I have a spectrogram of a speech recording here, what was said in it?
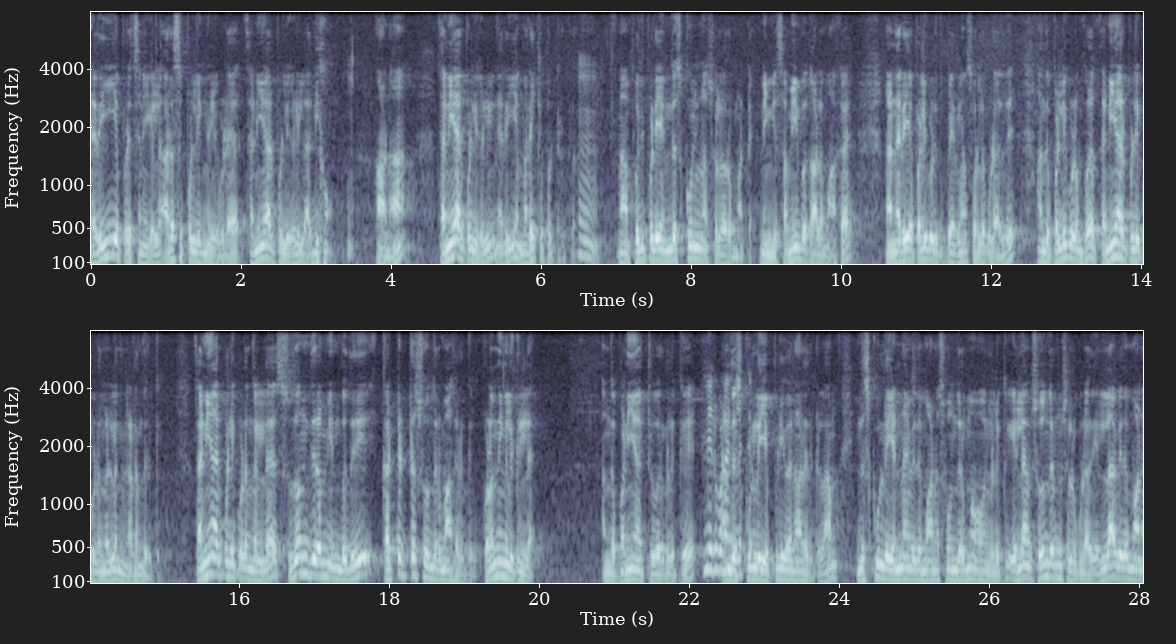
நிறைய பிரச்சனைகள் அரசு பள்ளிகளை விட தனியார் பள்ளிகளில் அதிகம். ஆனால் தனியார் பள்ளிகளில் நிறைய மறைக்கப்பட்டிருக்கிறது. நான் பொதுப்படையாக இந்த ஸ்கூல் நான் சொல்ல வர மாட்டேன் நீங்கள் சமீப காலமாக நான் நிறைய பள்ளிக்கூடத்து பேர்லாம் சொல்லக்கூடாது. அந்த பள்ளிக்கூடம் பூரா தனியார் பள்ளிக்கூடங்களில் நடந்திருக்கு. தனியார் பள்ளிக்கூடங்களில் சுதந்திரம் என்பது கட்டற்ற சுதந்திரமாக இருக்குது குழந்தைங்களுக்கு இல்லை. அங்கே பணியாற்றுவர்களுக்கு அந்த. ஸ்கூலில் எப்படி வேணாலும் இருக்கலாம். இந்த ஸ்கூலில் என்ன விதமான சுதந்திரமும் அவங்களுக்கு எல்லா சுதந்திரமும் சொல்லக்கூடாது எல்லா விதமான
